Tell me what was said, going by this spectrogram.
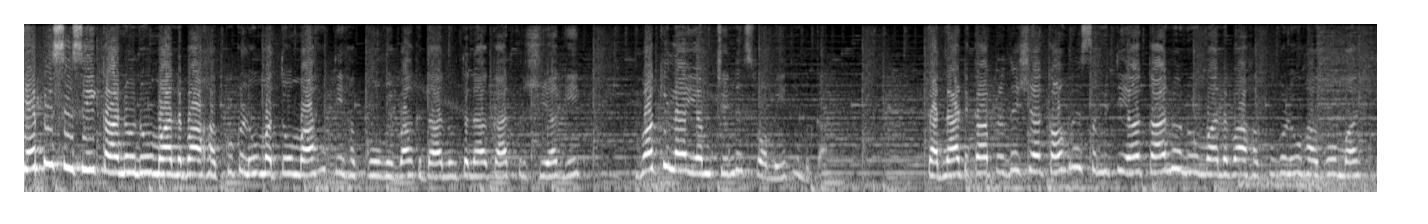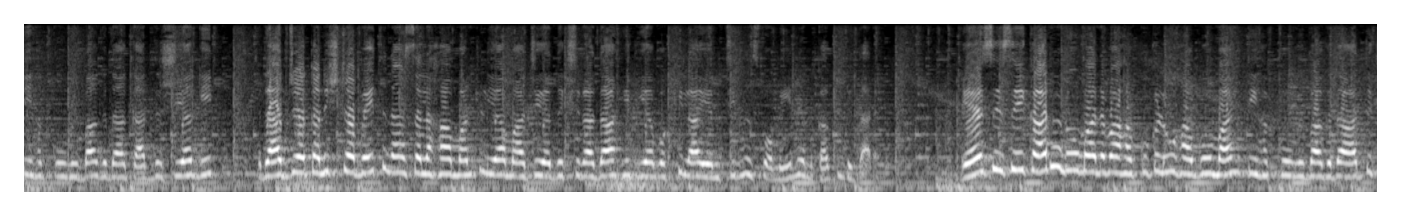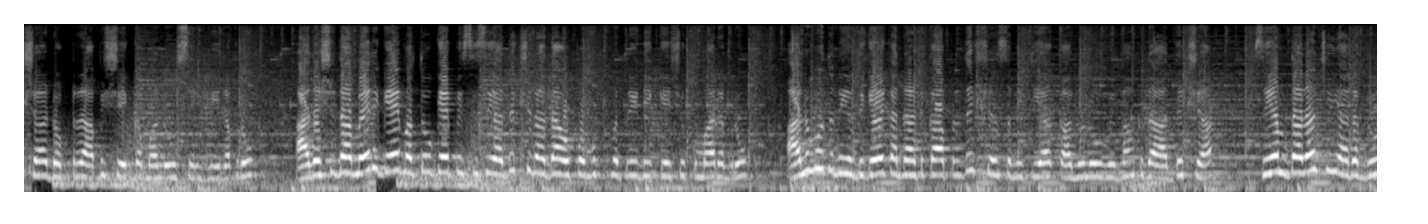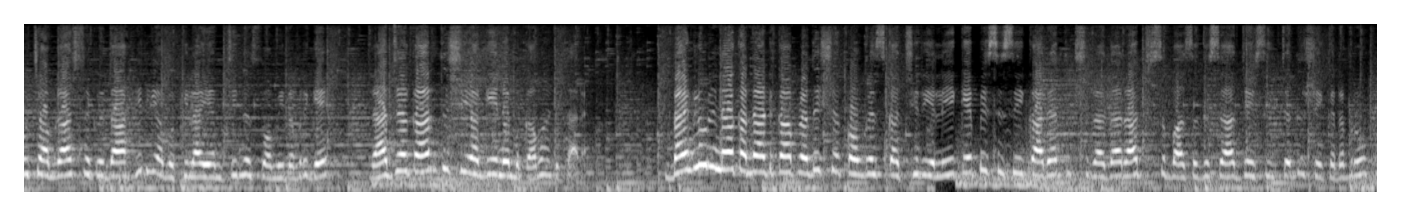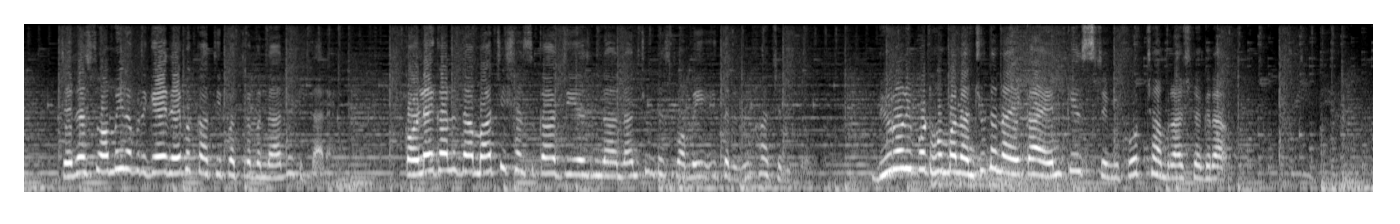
KPCC ಕಾನೂನು, ಮಾನವ ಹಕ್ಕುಗಳು ಮತ್ತು ಮಾಹಿತಿ ಹಕ್ಕು ವಿಭಾಗದ ನೂತನ ಕಾರ್ಯದರ್ಶಿಯಾಗಿ ವಕೀಲ ಎಂ ಚಿನ್ನಸ್ವಾಮಿ ನೇಮಕ. ಕರ್ನಾಟಕ ಪ್ರದೇಶ ಕಾಂಗ್ರೆಸ್ ಸಮಿತಿಯ ಕಾನೂನು, ಮಾನವ ಹಕ್ಕುಗಳು ಹಾಗೂ ಮಾಹಿತಿ ಹಕ್ಕು ವಿಭಾಗದ ಕಾರ್ಯದರ್ಶಿಯಾಗಿ ರಾಜ್ಯ ಕನಿಷ್ಠ ವೇತನ ಸಲಹಾ ಮಂಡಳಿಯ ಮಾಜಿ ಅಧ್ಯಕ್ಷರಾದ ಹಿರಿಯ ವಕೀಲ ಎಂ ಚಿನ್ನಸ್ವಾಮಿ ನೇಮಕಗೊಂಡಿದ್ದಾರೆ. ಎಐಸಿಸಿ ಕಾನೂನು, ಮಾನವ ಹಕ್ಕುಗಳು ಹಾಗೂ ಮಾಹಿತಿ ಹಕ್ಕು ವಿಭಾಗದ ಅಧ್ಯಕ್ಷ ಡಾಕ್ಟರ್ ಅಭಿಷೇಕ್ ಮನು ಸಿಂಘ್ವಿ ರವರು ಆದೇಶದ ಮೇರೆಗೆ ಮತ್ತು ಕೆಪಿಸಿಸಿ ಅಧ್ಯಕ್ಷರಾದ ಉಪಮುಖ್ಯಮಂತ್ರಿ ಡಿಕೆ ಶಿವಕುಮಾರ್ ಅವರು ಅನುಮೋದನೆಯೊಂದಿಗೆ ಕರ್ನಾಟಕ ಪ್ರದೇಶ ಸಮಿತಿಯ ಕಾನೂನು ವಿಭಾಗದ ಅಧ್ಯಕ್ಷ ಸಿಎಂ ಧನಂಜಯ ರವರು ಚಾಮರಾಜನಗರದ ಹಿರಿಯ ವಕೀಲ ಎಂ ಚಿನ್ನಸ್ವಾಮಿ ರವರಿಗೆ ರಾಜ್ಯ ಕಾರ್ಯದರ್ಶಿಯಾಗಿ ನೇಮಕ ಮಾಡಿದ್ದಾರೆ. ಬೆಂಗಳೂರಿನ ಕರ್ನಾಟಕ ಪ್ರದೇಶ ಕಾಂಗ್ರೆಸ್ ಕಚೇರಿಯಲ್ಲಿ ಕೆಪಿಸಿಸಿ ಕಾರ್ಯಾಧ್ಯಕ್ಷರಾದ ರಾಜ್ಯಸಭಾ ಸದಸ್ಯ ಜೆಸಿ ಚಂದ್ರಶೇಖರ್ ಅವರು ಜನಸ್ವಾಮಿರವರಿಗೆ ನೇಮಕಾತಿ ಪತ್ರವನ್ನು ನೀಡಿದ್ದಾರೆ. ಕೊಳ್ಳೇಗಾಲದ ಮಾಜಿ ಶಾಸಕ ಜಿಎಸ್ನ ನಂಜುಂಡಸ್ವಾಮಿ ಇತರರು ಹಾಜರಿದ್ದರು. ಬ್ಯೂರೋ ರಿಪೋರ್ಟ್ ಹೊಮ್ಮ ನಂಜುಂಡ ನಾಯಕ ಎನ್ಕೆಎಸ್ ಟಿವಿ ಫೋರ್ ಚಾಮರಾಜನಗರ.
